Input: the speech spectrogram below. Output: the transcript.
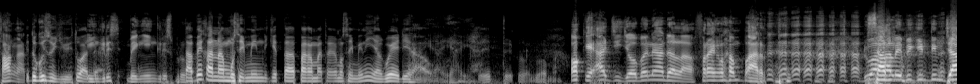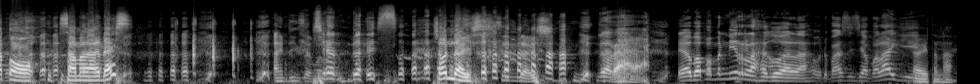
Sangat. Itu gue setuju, itu ada. Inggris, bank Inggris, Bro. Tapi karena musim ini kita parameter musim ini ya gue Eddie Ya, ya, ya, ya. Itu kalau gue mah. Oke, Aji, jawabannya adalah Frank Lampard. Dua Sam- kali bikin tim jatuh. Sama Lardais? Anjing sama. Sendais. Sendais. Lah. Ya Bapak Menir lah gua lah. Udah pasti siapa lagi? Ayo, tenang.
